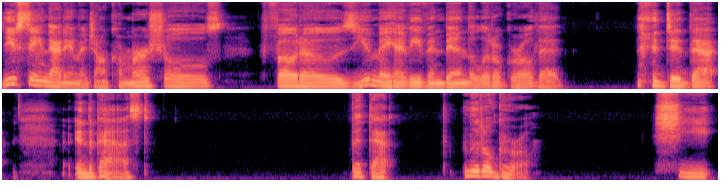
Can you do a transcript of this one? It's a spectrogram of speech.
You've seen that image on commercials, photos. You may have even been the little girl that did that in the past. But that little girl, she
